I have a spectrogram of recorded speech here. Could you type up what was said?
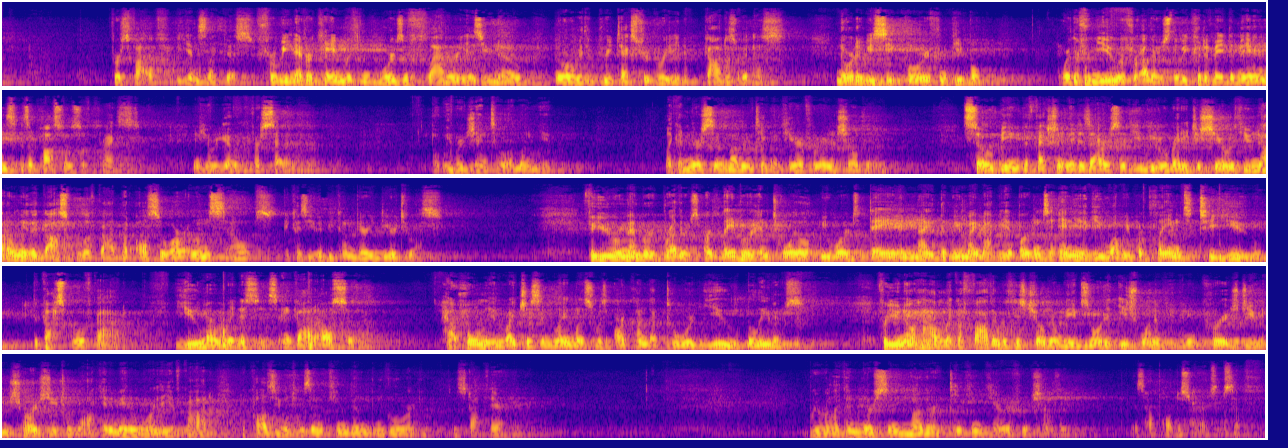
Verse 5 begins like this For we never came with words of flattery, as you know, nor with a pretext for greed. God is witness. Nor did we seek glory from people, whether from you or for others, that we could have made demands as apostles of Christ. And here we go, verse 7. But we were gentle among you, like a nursing mother taking care of her own children. So, being affectionately desirous of you, we were ready to share with you not only the gospel of God, but also our own selves, because you had become very dear to us. For you remember, brothers, our labor and toil. We worked day and night that we might not be a burden to any of you while we proclaimed to you the gospel of God. You are witnesses, and God also, how holy and righteous and blameless was our conduct toward you, believers. For you know how, like a father with his children, we exhorted each one of you and encouraged you and charged you to walk in a manner worthy of God who calls you into his own kingdom and glory. We'll stop there. We were like a nursing mother taking care of her children, is how Paul describes himself.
